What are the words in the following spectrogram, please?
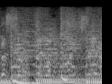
There's something of life.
